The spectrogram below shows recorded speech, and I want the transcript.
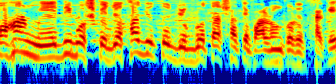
মহান মেয়ে দিবসকে যথাযথ যোগ্যতার সাথে পালন করে থাকি।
